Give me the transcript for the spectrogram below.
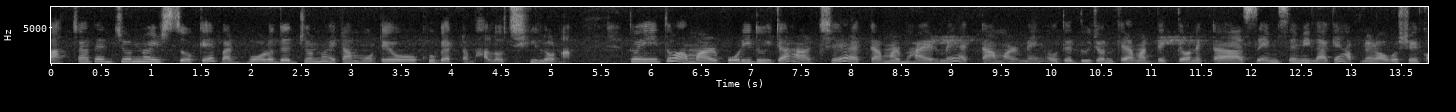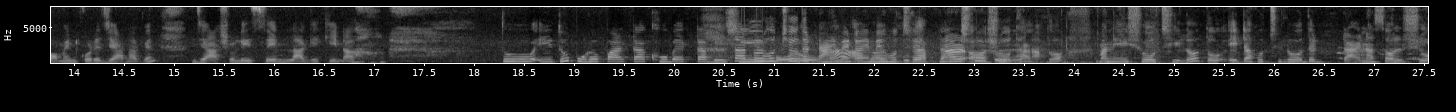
বাচ্চাদের জন্য ইটস ওকে বাট বড়দের জন্য এটা মোটেও খুব একটা ভালো ছিল না। তো এই তো আমার পরি দুইটা হাঁটছে একটা আমার ভাইয়ের মেয়ে একটা আমার মেয়ে। ওদের দুজনকে আমার দেখতে অনেকটা সেম সেমই লাগে। আপনারা অবশ্যই কমেন্ট করে জানাবেন যে আসলেই সেম লাগে কি না তো এই তো পুরো পার্কটা খুব একটা বেশি তারপর হচ্ছে ওদের টাইমে টাইমে হচ্ছে আপনার শো। থাকতো। মানে শো ছিল। তো এটা হচ্ছিল ওদের ডাইনাসল শো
